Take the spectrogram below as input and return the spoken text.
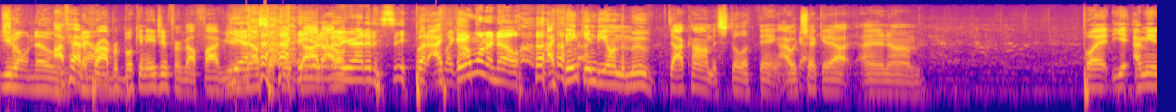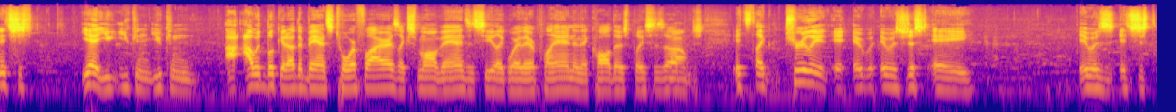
you don't know. I've had now. a proper booking agent for about five years Yeah, now, so thank you God. don't I know don't- you're out of the scene. But I like think- I want to know. I think indieonthemove.com is still a thing. I would Okay. check it out. And um, but yeah, I mean, it's just yeah, you, you can you can. I, I would look at other bands' tour flyers, like small bands, and see like where they're playing, and then call those places up. Wow. Just, it's like truly, it, it, it was just a. It was. It's just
